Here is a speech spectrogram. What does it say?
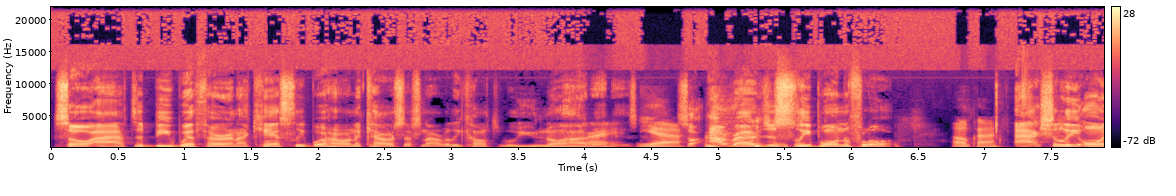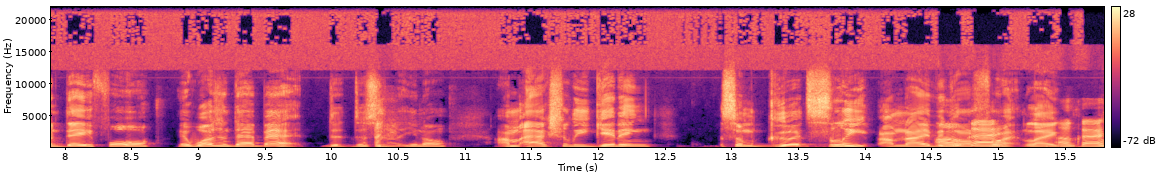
So I have to be with her, and I can't sleep with her on the couch. That's not really comfortable. You know how right. that is. Yeah. So I'd rather just sleep on the floor. okay. Actually, on day four, it wasn't that bad. This is, you know, I'm actually getting some good sleep. I'm not even going front. Like Okay.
